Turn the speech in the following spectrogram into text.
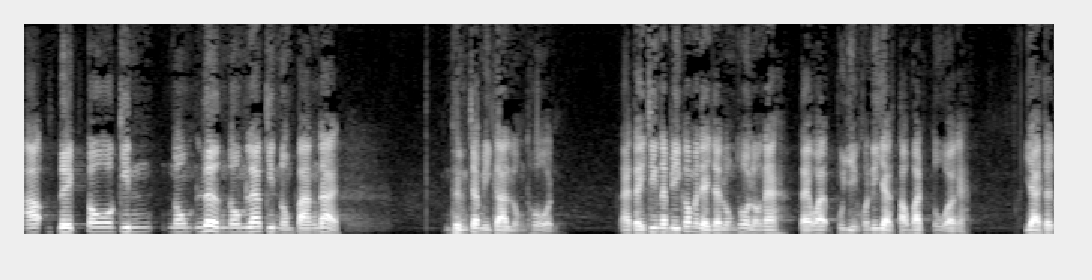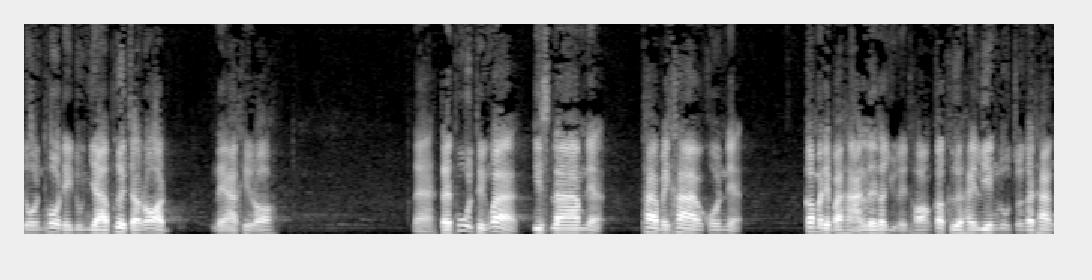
เอาเด็กโตกินนมเลิกนมแล้วกินนมปังได้ ถึงจะมีการลงโทษ แต่จริงๆนบีก็ไม่ได้จะลงโทษหรอกนะ แต่ว่าผู้หญิงคนนี้อยากเตาบัตตัวไงอยากจะโดนโทษในดุนยาเพื่อจะรอดในอาคิรอนะแต่พูดถึงว่าอิสลามเนี่ยถ้าไปฆ่าคนเนี่ย ก็ไม่ได้ประหารเลยถ้าอยู่ในท้องก็คือให้เลี้ยงลูกจนกระทั่ง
